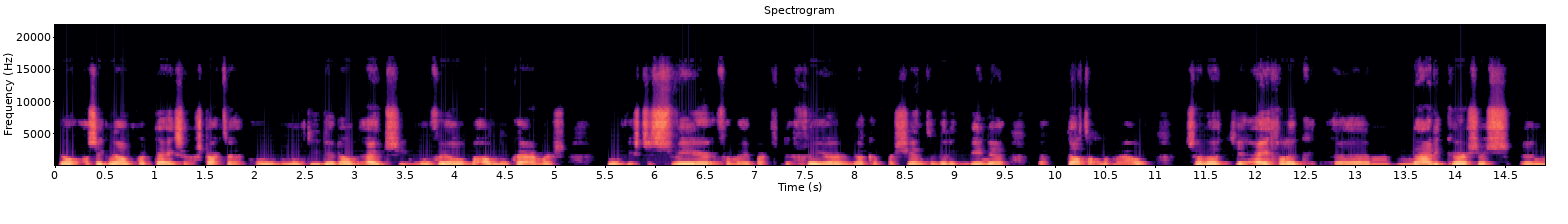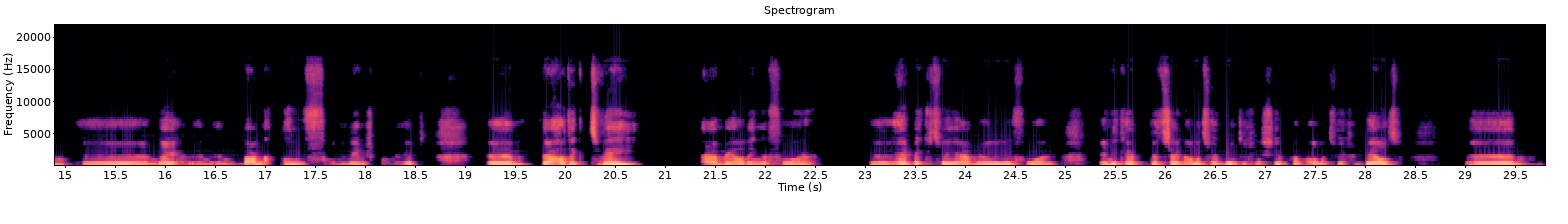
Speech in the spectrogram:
Joh, als ik nou een praktijk zou starten, hoe moet die er dan uitzien? Hoeveel behandelkamers? Hoe is de sfeer van mijn part? De geur? Welke patiënten wil ik binnen? Nou, dat allemaal zodat je eigenlijk um, na die cursus een, uh, nou ja, een, een bankproef ondernemingsplan hebt. Um, daar had ik twee aanmeldingen voor. Uh, heb ik twee aanmeldingen voor. En ik heb, dat zijn alle twee mondhygiënisten, die heb ik ook alle twee gebeld. Um,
